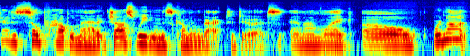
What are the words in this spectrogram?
God, it's so problematic. Joss Whedon is coming back to do it, and I'm like, oh, we're not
